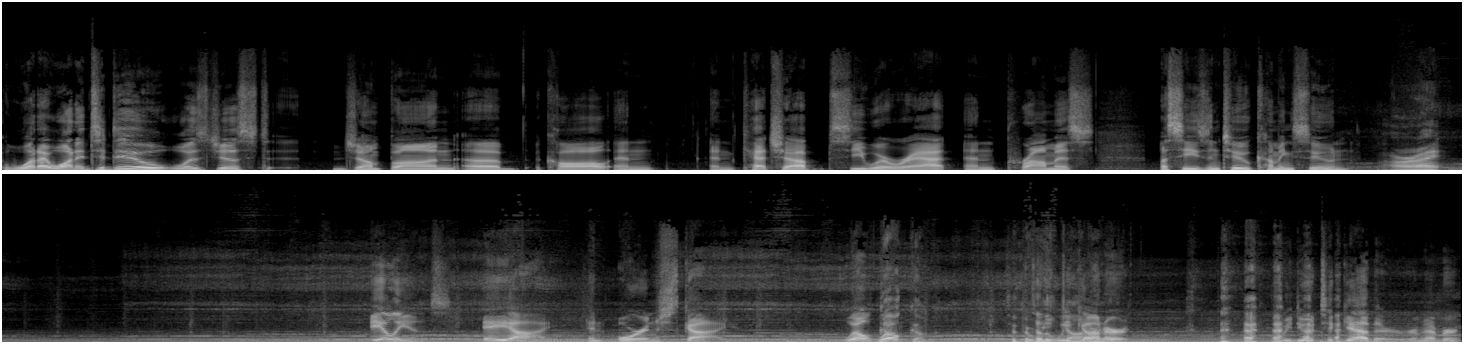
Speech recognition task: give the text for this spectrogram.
what I wanted to do was just jump on a, a call and and catch up, see where we're at, and promise a season two coming soon. All right. Aliens, AI, and orange sky. Welcome, Welcome to the, to the week, week on Earth. we do it together. Remember?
